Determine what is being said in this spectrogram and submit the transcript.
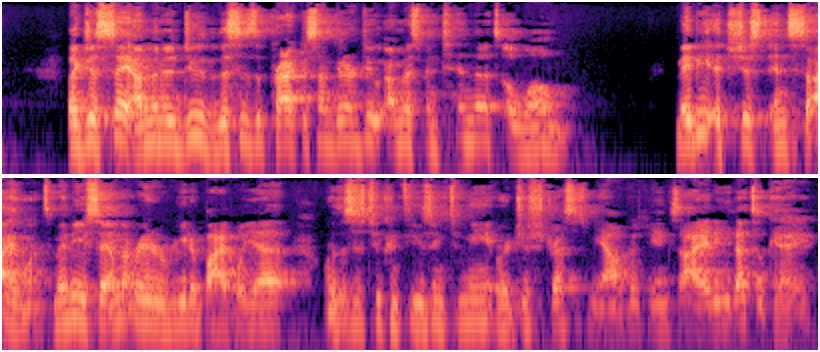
like just say, I'm going to do this is the practice I'm going to do. I'm going to spend 10 minutes alone. Maybe it's just in silence. Maybe you say, I'm not ready to read a Bible yet, or this is too confusing to me, or it just stresses me out, gives me anxiety. That's okay.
